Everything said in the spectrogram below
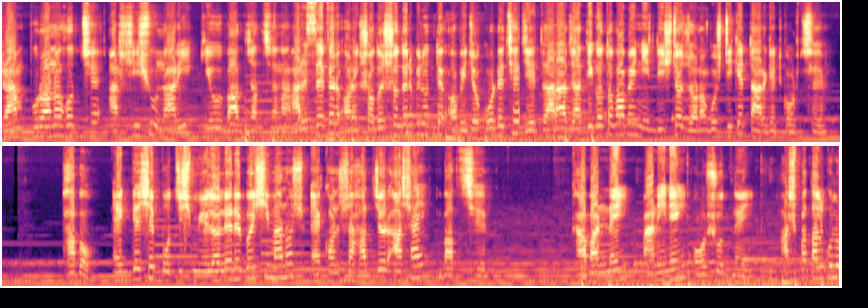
গ্রাম পুরানো হচ্ছে, আর শিশু, নারী কেউ বাদ যাচ্ছে না। আরএসএফ এর অনেক সদস্যদের বিরুদ্ধে অভিযোগ উঠেছে যে তারা জাতিগতভাবে নির্দিষ্ট জনগোষ্ঠীকে টার্গেট করছে। ভাবো, এক দেশে পঁচিশ মিলিয়নের বেশি মানুষ এখন সাহায্যের আশায় বাঁচছে। খাবার নেই, পানি নেই, ওষুধ নেই। হাসপাতালগুলো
